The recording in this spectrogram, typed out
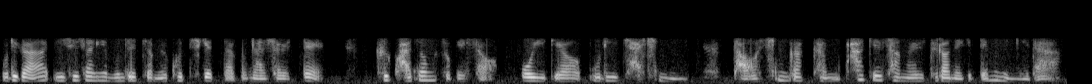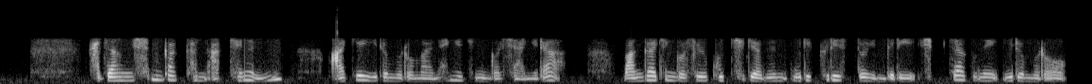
우리가 이 세상의 문제점을 고치겠다고 나설 때 그 과정 속에서 오히려 우리 자신이 더 심각한 파괴상을 드러내기 때문입니다. 가장 심각한 악행은 악의 이름으로만 행해지는 것이 아니라 망가진 것을 고치려는 우리 그리스도인들이 십자군의 이름으로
